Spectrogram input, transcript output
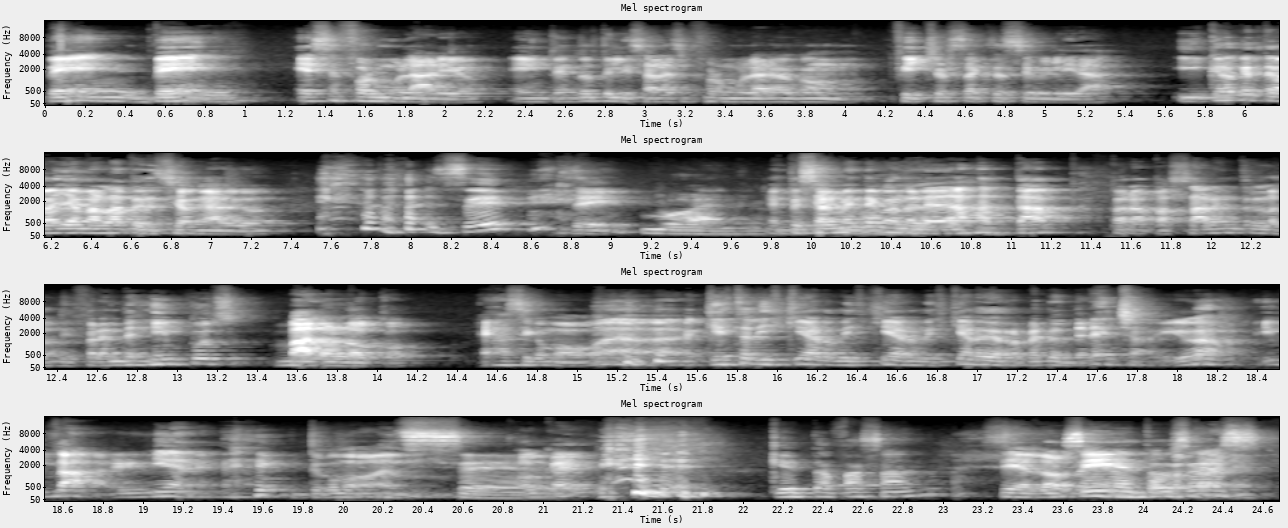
Ve, ve ese formulario e intenta utilizar ese formulario con features de accesibilidad. Y creo que te va a llamar la atención algo. ¿Sí? Sí. Bueno. Especialmente cuando le das a tap para pasar entre los diferentes inputs, va lo loco. Es así como, aquí está la izquierda, izquierda, izquierda, y de repente derecha, y va, y va, y viene. Y tú como, sí. ok. ¿qué está pasando? Sí, el orden sí, entonces,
